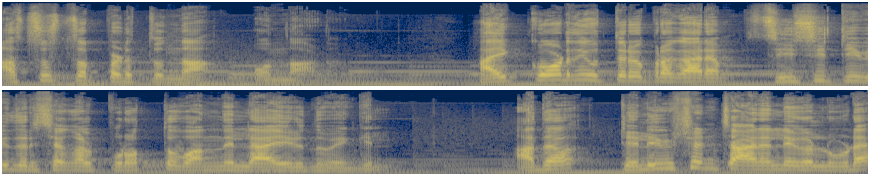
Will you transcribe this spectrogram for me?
അസ്വസ്ഥപ്പെടുത്തുന്ന ഒന്നാണ്. ഹൈക്കോടതി ഉത്തരവ് പ്രകാരം സി സി ടി വി ദൃശ്യങ്ങൾ പുറത്തു വന്നില്ലായിരുന്നുവെങ്കിൽ അത് ടെലിവിഷൻ ചാനലുകളിലൂടെ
